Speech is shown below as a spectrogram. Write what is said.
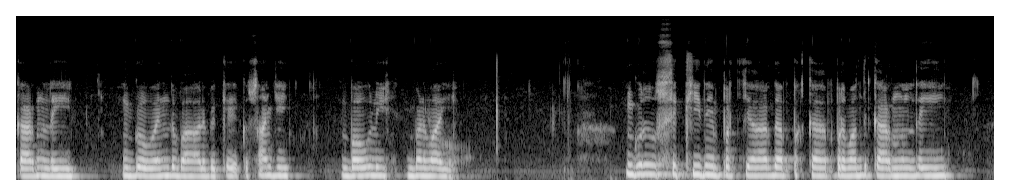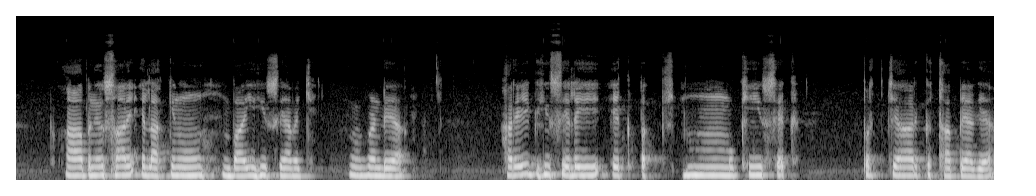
ਕਰਨ ਲਈ ਗੋਬਿੰਦਵਾਲ ਵਿਖੇ ਇੱਕ ਸਾਂਝੀ ਬਾਉਲੀ ਬਣਵਾਈ। ਗੁਰੂ ਸਿੱਖੀ ਦੇ ਪ੍ਰਚਾਰ ਦਾ ਪੱਕਾ ਪ੍ਰਬੰਧ ਕਰਨ ਲਈ ਆਪ ਨੇ ਸਾਰੇ ਇਲਾਕੇ ਨੂੰ ਬਾਈ ਹਿੱਸਿਆਂ ਵਿੱਚ ਵੰਡਿਆ। ਹਰੇਕ ਹਿੱਸੇ ਲਈ ਇੱਕ ਪੱਖ ਮੁਖੀ ਸਿੱਖ ਪ੍ਰਚਾਰਕ ਥਾਪਿਆ ਗਿਆ,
